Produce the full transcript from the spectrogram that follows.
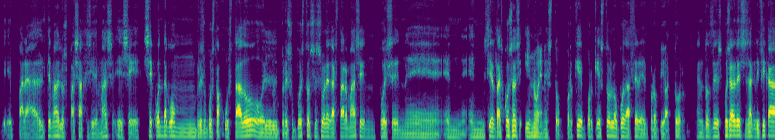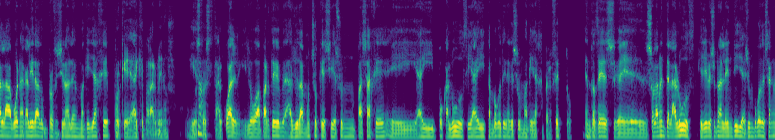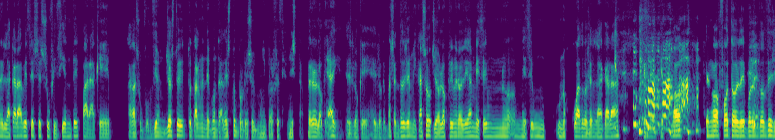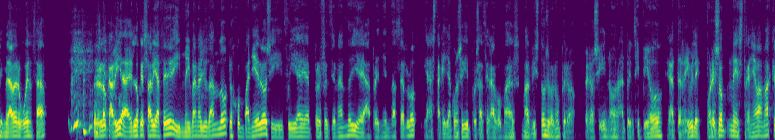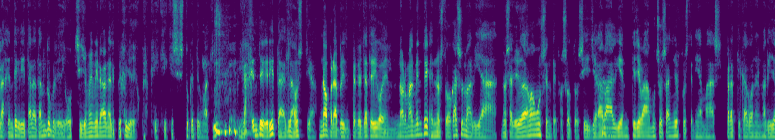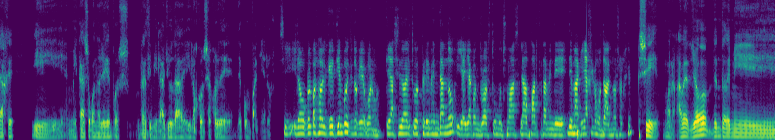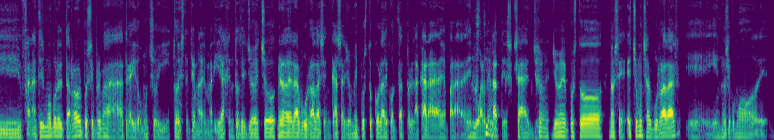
eh, para el tema de los pasajes y demás, eh, se, se, cuenta con un presupuesto ajustado o el presupuesto se suele gastar más en, pues en, en, en, ciertas cosas y no en esto. ¿Por qué? Porque esto lo puede hacer el propio actor. Entonces, pues a veces se sacrifica la buena calidad de un profesional del maquillaje porque hay que pagar menos. Y esto es tal cual. Y luego, aparte, ayuda mucho que si es un pasaje y hay poca luz y hay, tampoco tiene que ser un maquillaje perfecto. Entonces, eh, solamente la luz, que lleves unas lentillas y un poco de sangre en la cara a veces es suficiente para que haga su función. Yo estoy totalmente en contra de esto porque soy muy perfeccionista, pero es lo que hay, es lo que es lo que pasa. Entonces, en mi caso, yo los primeros días me hice, un, me hice unos cuadros en la cara que, tengo, tengo, fotos de por entonces y me da vergüenza pero es lo que había, es lo que sabía hacer y me iban ayudando los compañeros y fui eh, perfeccionando y eh, aprendiendo a hacerlo y hasta que ya conseguí pues hacer algo más, más vistoso, ¿no? Pero, pero sí, ¿no? Al principio era terrible. Por eso me extrañaba más que la gente gritara tanto, porque digo, si yo me miraba en el espejo, yo digo, pero ¿qué, qué, qué es esto que tengo aquí? Y la gente grita, es la hostia. No, pero, pero ya te digo, en, normalmente en nuestro caso no había, nos ayudábamos entre nosotros. Si llegaba alguien que llevaba muchos años, pues tenía más práctica con el maquillaje y en mi caso cuando llegué pues recibí la ayuda y los consejos de, compañeros. Sí, y luego con el paso del tiempo entiendo que bueno, que has ido ahí tú experimentando y allá controlas tú mucho más la parte también de, maquillaje como tal, ¿no, Sergio? Sí, bueno, a ver, yo dentro de mi fanatismo por el terror pues siempre me ha atraído mucho y todo este tema del maquillaje, entonces yo he hecho verdaderas burradas en casa, yo me he puesto cola de contacto en la cara para en lugar de látex, o sea, yo, yo me he puesto, no sé, he hecho muchas burradas y no sé cómo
